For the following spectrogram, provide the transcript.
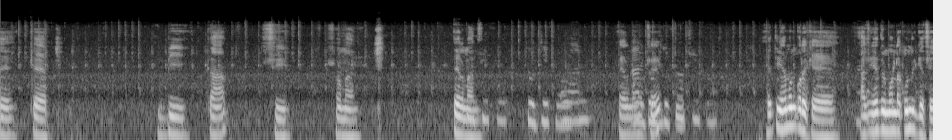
A cap B cup C সমান। এর মান। এর মান হচ্ছে three two four three four হেতি এমন করে কে আজকে হেতির মনটা কোন দিক গেছে?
